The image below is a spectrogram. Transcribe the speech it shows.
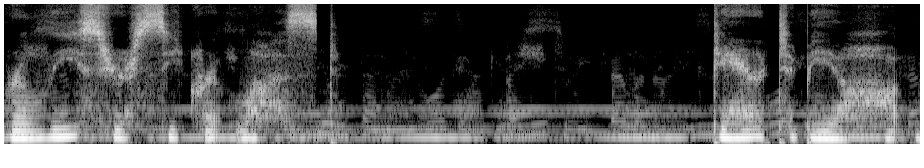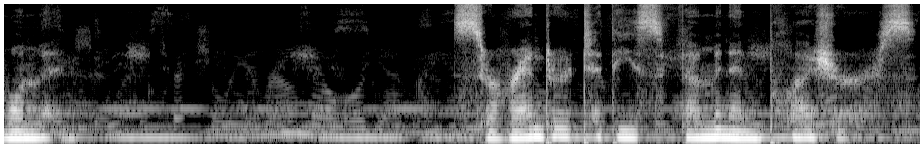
Release your secret lust. Dare to be a hot woman. Surrender to these feminine pleasures.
